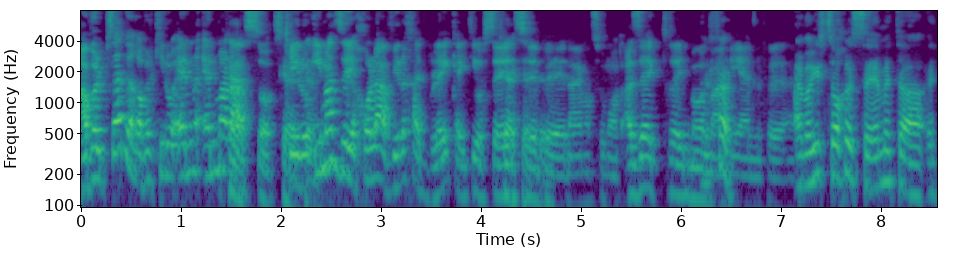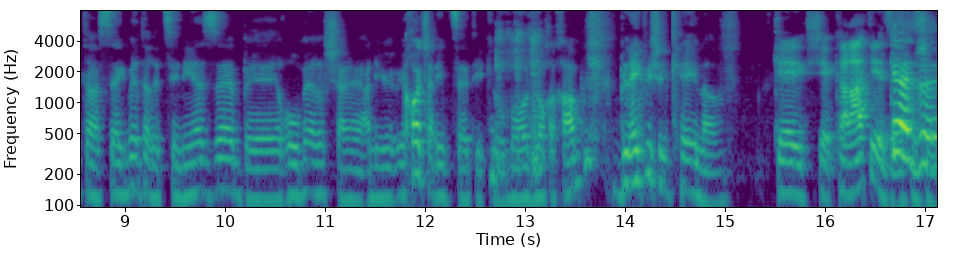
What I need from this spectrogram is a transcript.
אבל בסדר, אבל כאילו אין, אין מה כן, לעשות. כן, כאילו כן. אם זה יכול להביא לך את בלייק, הייתי עושה כן, את זה כן, כן. בעיניים עצומות. אז זה trade מאוד יפה. מעניין. ו... אני מרגיש צורך לסיים את, ה, את הסגמנט הרציני הזה ב rumor שאני, יכול להיות שאני המצאתי, כי הוא מאוד לא חכם, בלייק בשביל קווין לאב. כן, שקראתי את זה. כן. זה,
